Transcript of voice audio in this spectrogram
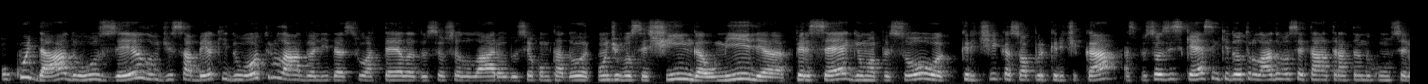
o cuidado, o zelo de saber que do outro lado ali da sua tela, do seu celular ou do seu computador, onde você xinga, humilha, persegue uma pessoa, critica só por criticar, as pessoas esquecem que do outro lado você está tratando com um ser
